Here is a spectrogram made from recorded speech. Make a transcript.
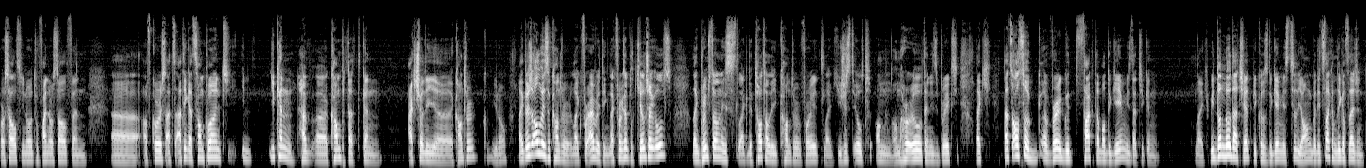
ourselves you know to find ourselves and uh, of course at, i think at some point it, you can have a comp that can actually uh, counter you know like there's always a counter like for everything like for example killjoy ults like brimstone is like the totally counter for it. Like you just ult on on her ult and it breaks. Like that's also a very good fact about the game is that you can like we don't know that yet because the game is still young but it's like a league of legend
